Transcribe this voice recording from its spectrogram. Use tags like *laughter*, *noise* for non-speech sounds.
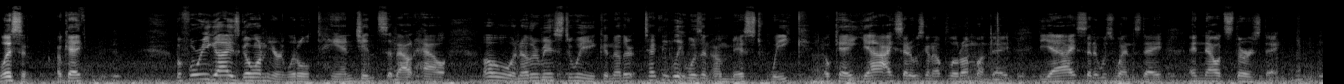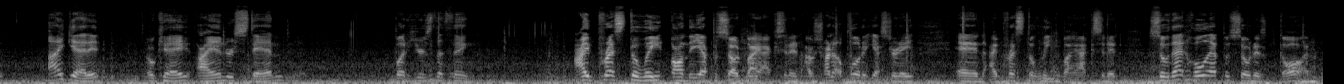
listen, okay? Before you guys go on your little tangents about how, oh, another missed week, another. Technically, it wasn't a missed week, okay? Yeah, I said it was to upload on Monday. Yeah, I said it was Wednesday, and now it's Thursday. I get it, okay? I understand. But here's the thing I pressed delete on the episode by accident. I was trying to upload it yesterday, and I pressed delete by accident. So that whole episode is gone.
